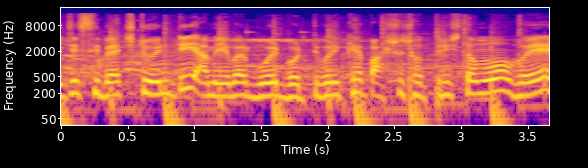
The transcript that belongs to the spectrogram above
এইচএসসি ব্যাচ টোয়েন্টি আমি এবার বুয়েট ভর্তি পরীক্ষায় পাঁচশো ছত্রিশতম হয়ে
